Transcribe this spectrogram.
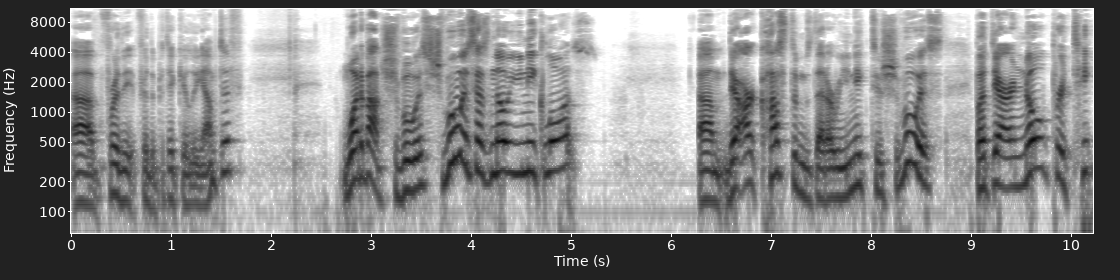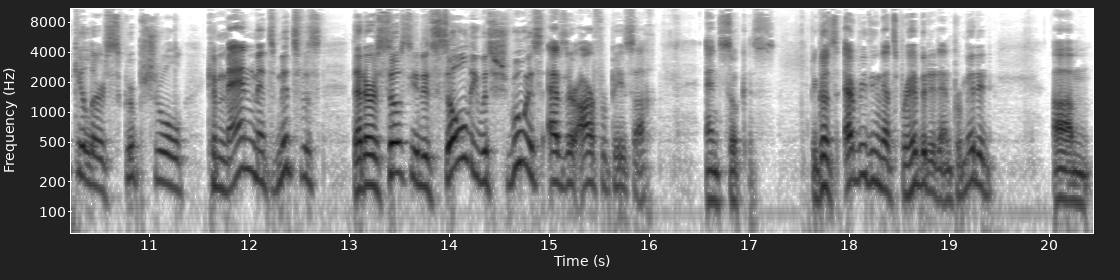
uh, for the for the particular Yom Tif. What about Shavuos? Shavuos has no unique laws. Um, there are customs that are unique to Shavuos, but there are no particular scriptural commandments, mitzvahs, that are associated solely with Shavuos as there are for Pesach and Sukkot. Because everything that's prohibited and permitted um,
